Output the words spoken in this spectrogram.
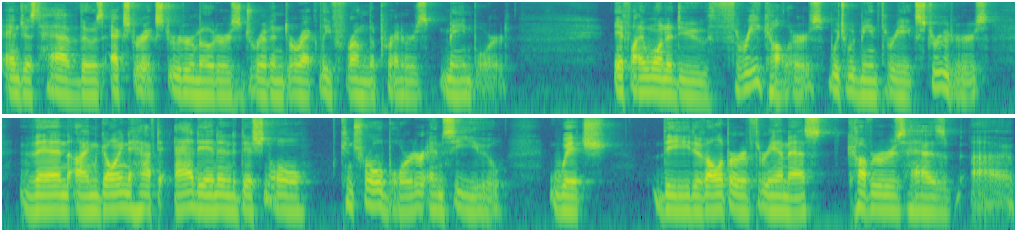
and just have those extra extruder motors driven directly from the printer's main board. If I want to do three colors, which would mean three extruders, then I'm going to have to add in an additional control board or MCU, which the developer of 3MS covers, has uh,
